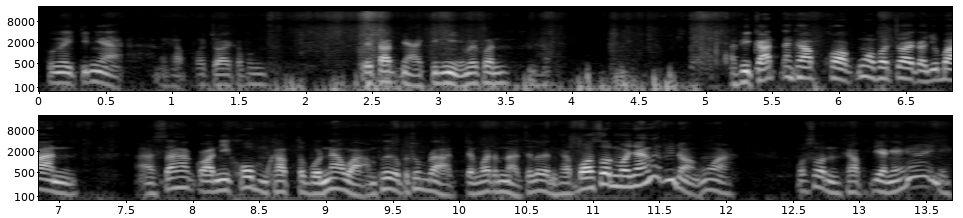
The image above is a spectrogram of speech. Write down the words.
เพิ่งเลยกินหญ้านะครับพอจอยกับเพิ่งได้ตัดหญ้ากินหนีไม่เพิ่นนะครับ อภิกัดนะครับขอกงัวพอจอยกับยุบานอ่าสหกรณ์นิคมครับตำบลหน้าหวามอำเภอปทุมราชจังหวัดอำนาจเจริญครับบ่อส้นบ่อยังเลยพี่น้องงัวบ่อส้นครับอย่างง่ายๆนี่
